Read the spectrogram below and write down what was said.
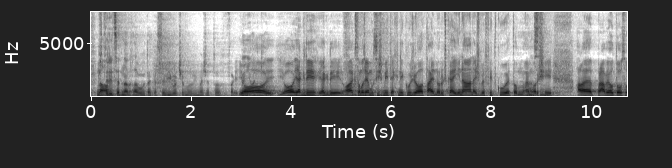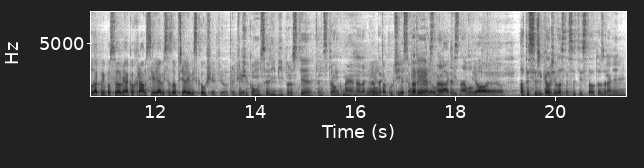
no. 40 nad hlavou, tak asi ví, o čem mluvíme, že to fakt Jo, jo, jak kdy, jak kdy. No, jak samozřejmě musíš mít techniku, že jo, ta jednoručka je jiná než ve fitku, je to mnohem Jasný. horší ale právě o toho jsou takový posilovny jako chrám síly, aby se to přijali vyzkoušet. Jo. Takže... Takže komu se líbí prostě ten strongman a takhle, mm, tak, tak určitě se tady je jasná, obrátit. jasná volba. Jo, jo, jo. A ty jsi říkal, že vlastně se ti stalo to zranění.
